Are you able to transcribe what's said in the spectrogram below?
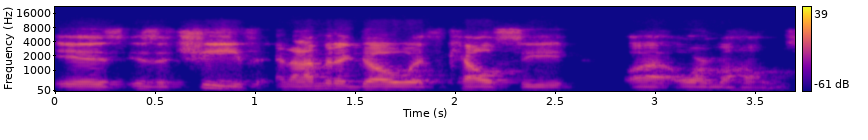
is is a Chief, and I'm going to go with Kelce uh, or Mahomes.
